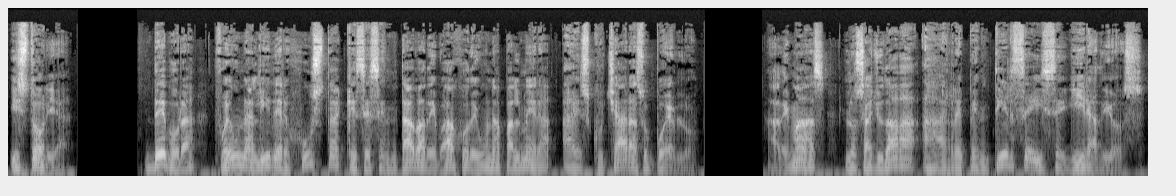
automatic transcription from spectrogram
Historia. Débora fue una líder justa que se sentaba debajo de una palmera a escuchar a su pueblo. Además, los ayudaba a arrepentirse y seguir a Dios.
